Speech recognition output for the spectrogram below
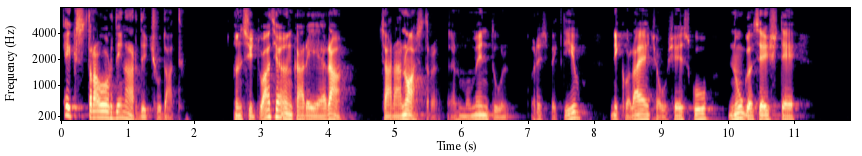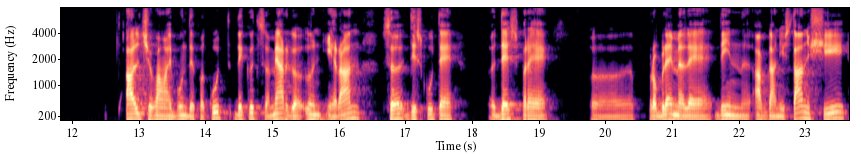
extraordinar de ciudat. În situația în care era țara noastră în momentul respectiv, Nicolae Ceaușescu nu găsește altceva mai bun de făcut decât să meargă în Iran să discute despre uh, problemele din Afganistan și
